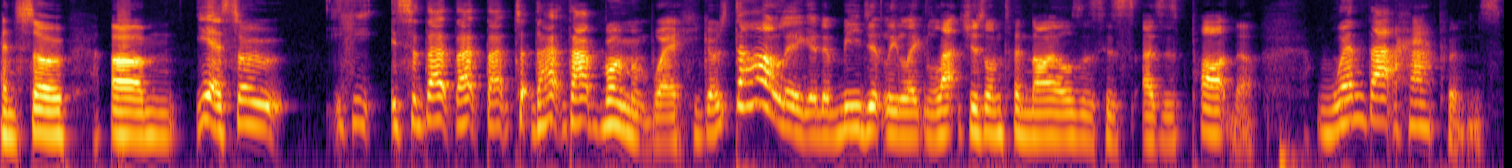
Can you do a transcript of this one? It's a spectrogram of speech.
and so, um, yeah, so he, so that that that that that moment where he goes, "Darling," and immediately like latches onto Niles as his as his partner. When that happens,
